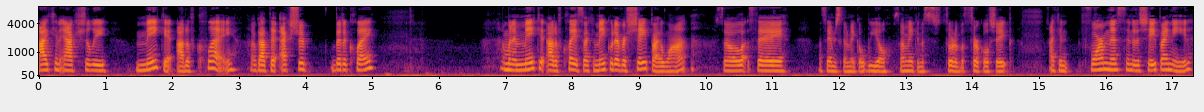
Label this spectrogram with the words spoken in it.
I can actually make it out of clay. I've got the extra bit of clay. I'm going to make it out of clay so I can make whatever shape I want. So let's say, let's say I'm just going to make a wheel. So I'm making a sort of a circle shape. I can form this into the shape I need.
